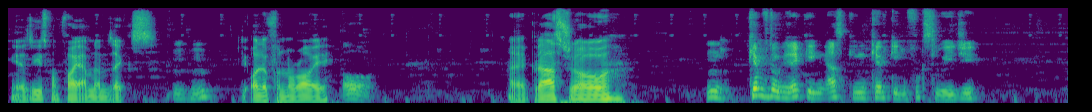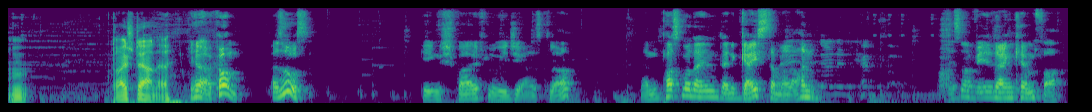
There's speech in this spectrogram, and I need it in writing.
Ja, sie ist vom Fire Emblem 6. Mhm. Die Olle von Roy. Oh. Äh, Glass Joe. Hm. Kämpft doch direkt gegen gegen Kämpft gegen Fuchs Luigi. Drei Sterne. Ja, komm, versuch's. Gegen Schweif Luigi, alles klar. Dann pass mal deine, deine Geister mal an. Erstmal wähle deinen Kämpfer.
